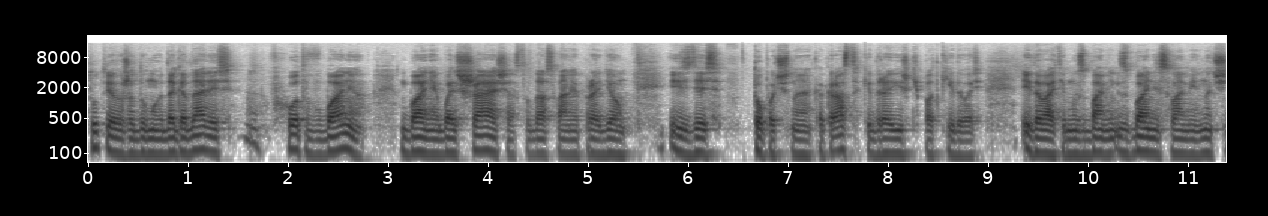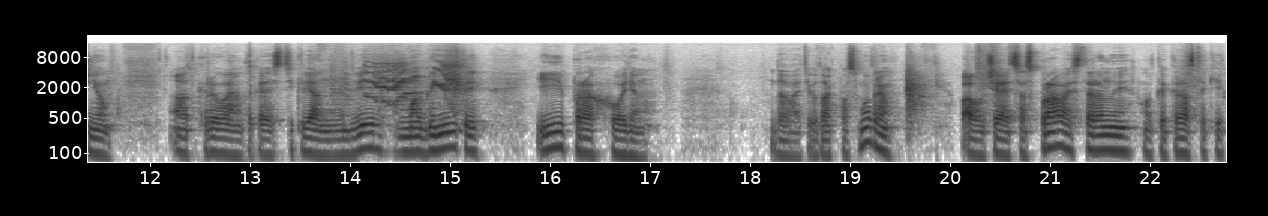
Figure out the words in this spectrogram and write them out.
тут, я уже думаю, догадались, вход в баню. Баня большая, сейчас туда с вами пройдем. И здесь топочная, как раз таки дровишки подкидывать. И давайте мы с бани, с бани с вами начнем. Открываем такая стеклянная дверь, магниты и проходим. Давайте вот так посмотрим. Получается с правой стороны, вот как раз таки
